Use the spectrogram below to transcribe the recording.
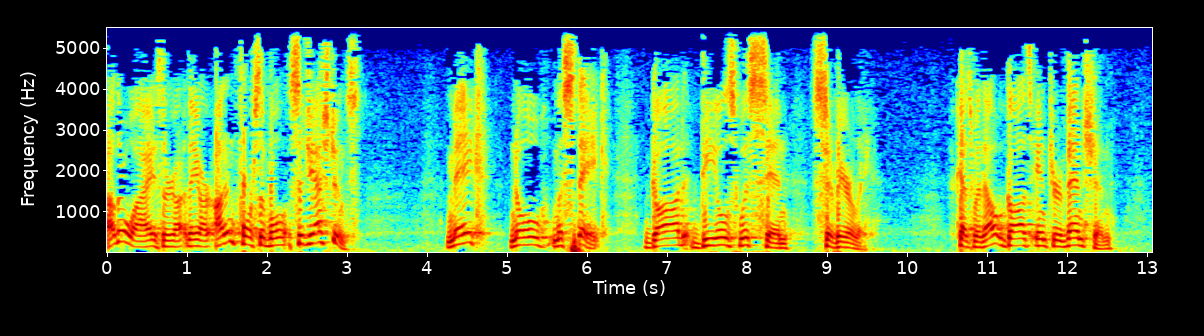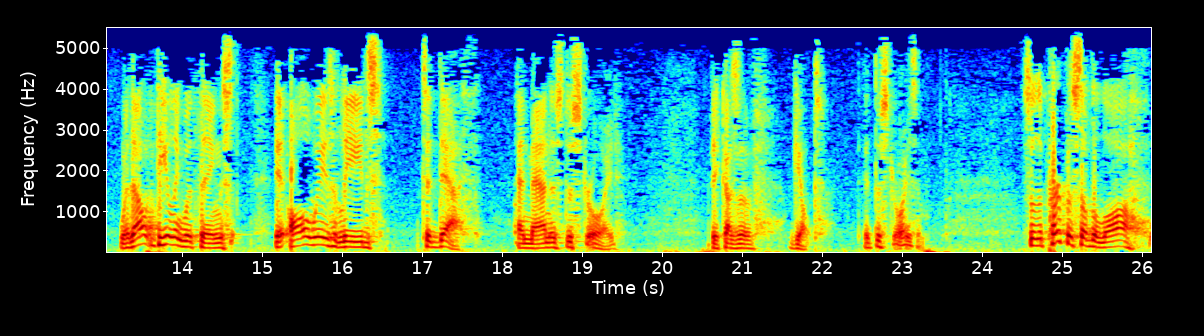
Otherwise, they are unenforceable suggestions. Make no mistake, God deals with sin severely. Because without God's intervention, without dealing with things, it always leads to death, and man is destroyed because of guilt. It destroys him. So the purpose of the law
